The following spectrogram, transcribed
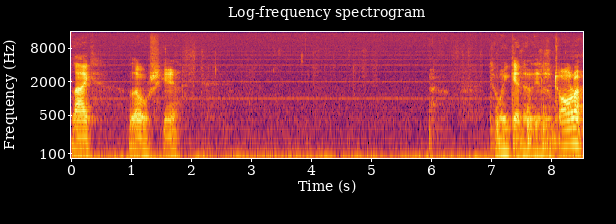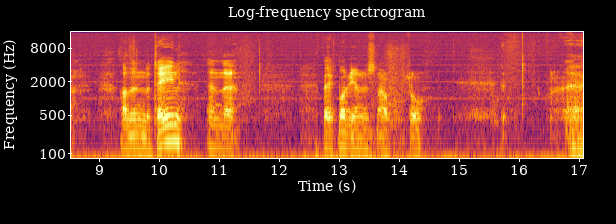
like those here. So we get a little taller other than the tail and the back body and the snout so uh,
